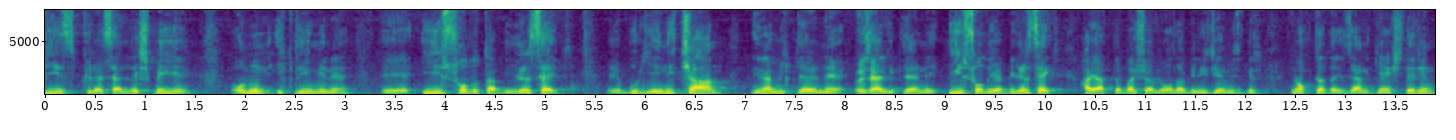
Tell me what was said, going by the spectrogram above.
biz küreselleşmeyi, onun iklimini e, iyi solutabilirsek, e, bu yeni çağın dinamiklerini, özelliklerini iyi soluyabilirsek hayatta başarılı olabileceğimiz bir noktadayız. Yani gençlerin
